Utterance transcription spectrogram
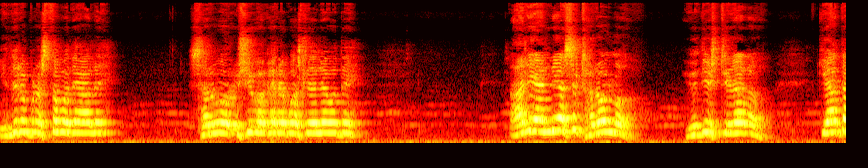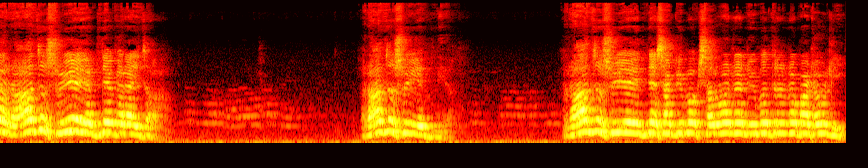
इंद्रप्रस्थमध्ये आले. सर्व ऋषी वगैरे बसलेले होते. आणि यांनी असं ठरवलं युधिष्ठिरानं की आता राजसूय यज्ञ करायचा. राजसूय यज्ञ. राजसूय यज्ञासाठी मग सर्वांना निमंत्रणं पाठवली.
